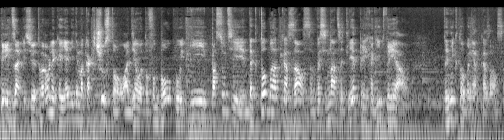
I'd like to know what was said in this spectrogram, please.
Перед записью этого ролика я, видимо, как чувствовал, одел эту футболку и, по сути, да кто бы отказался в 18 лет переходить в Реал? Да никто бы не отказался.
